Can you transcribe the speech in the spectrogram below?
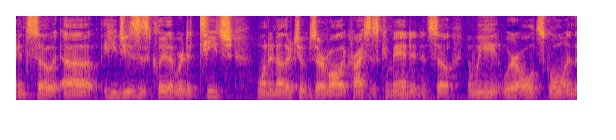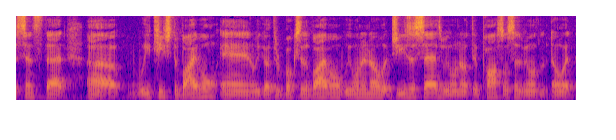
And so uh, he Jesus is clear that we're to teach one another to observe all that Christ has commanded. And so and we we're old school in the sense that uh, we teach the Bible and we go through books of the Bible. We want to know what Jesus says. We want to know what the apostles says. We want to know what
